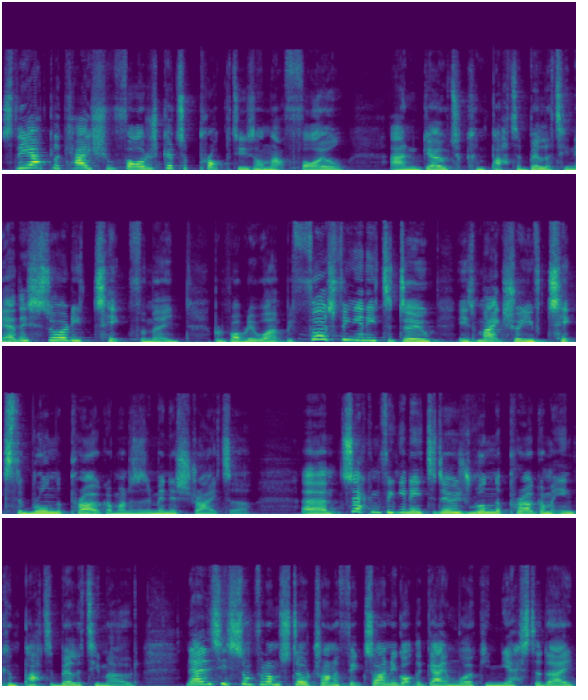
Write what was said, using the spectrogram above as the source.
So the application file, just go to properties on that file and go to compatibility. Now this is already ticked for me, but it probably won't be. First thing you need to do is make sure you've ticked to run the program as an administrator. Um, second thing you need to do is run the program in compatibility mode. Now this is something I'm still trying to fix. I only got the game working yesterday.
